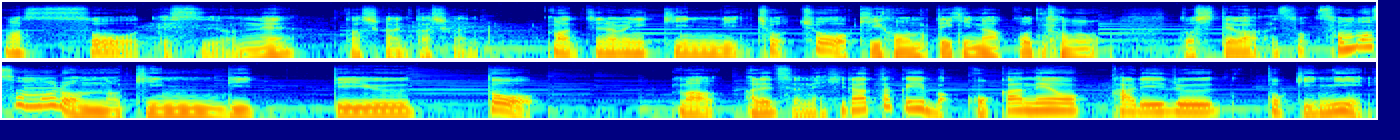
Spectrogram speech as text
まあそうですよね。確かに確かに。まあちなみに金利、超超基本的なこととしては、そそもそも論の金利っていうと、まああれですよね。平たく言えばお金を借りるときに、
